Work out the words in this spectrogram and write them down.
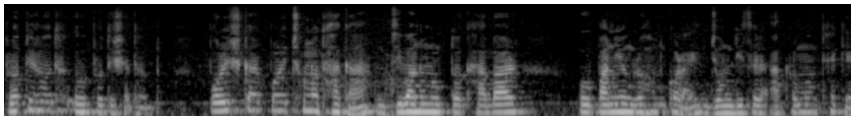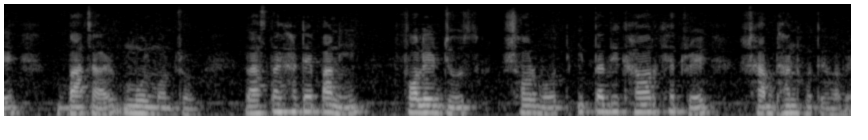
প্রতিরোধ ও প্রতিষেধক। পরিষ্কার পরিচ্ছন্ন থাকা, জীবাণুমুক্ত খাবার ও পানীয় গ্রহণ করাই জন্ডিসের আক্রমণ থেকে বাঁচার মূল মন্ত্র। রাস্তাঘাটে পানি, ফলের জুস, শরবত ইত্যাদি খাওয়ার ক্ষেত্রে সাবধান হতে হবে।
